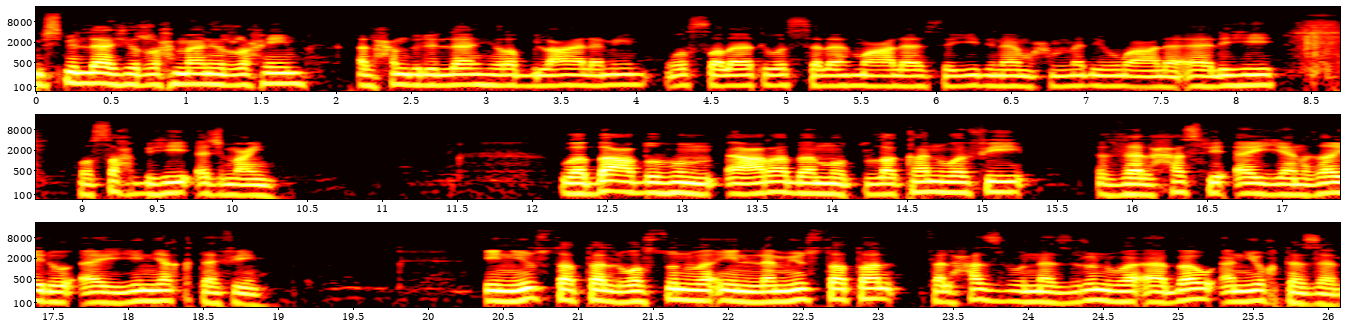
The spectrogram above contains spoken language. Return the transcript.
Bismillahirrahmanirrahim. Elhamdülillahi Rabbil alemin. Ve salatu ve selamu ala seyyidina Muhammedin ve ala alihi ve sahbihi ecmain. Ve ba'duhum e'rabe mutlakan ve fi zel hasfi ayyen gayru ayyin yaktefi. İn yustatal vasfun ve in lem yustatal fel hazfu nezrun ve abav en yuhtezel.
